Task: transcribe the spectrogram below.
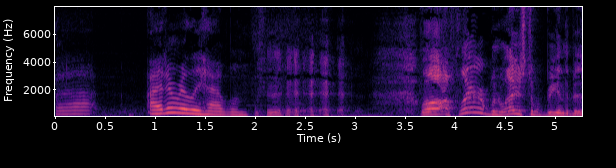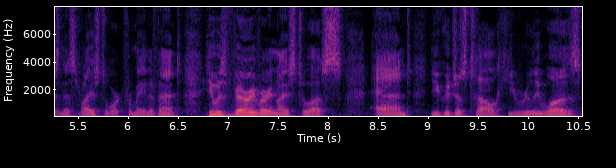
Uh, I don't really have one. Well, uh, Flair, when I used to be in the business, when I used to work for Main Event, he was very, very nice to us, and you could just tell he really was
